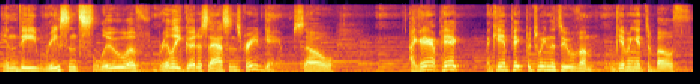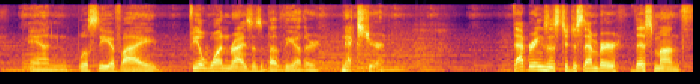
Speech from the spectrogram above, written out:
in the recent slew of really good Assassin's Creed games. So I can't pick. I can't pick between the two of them. I'm giving it to both, and we'll see if I feel one rises above the other next year. That brings us to December this month,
